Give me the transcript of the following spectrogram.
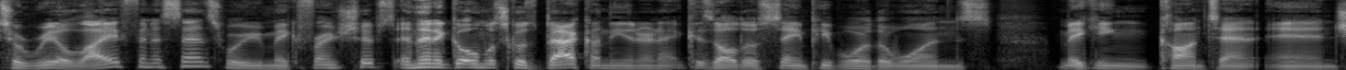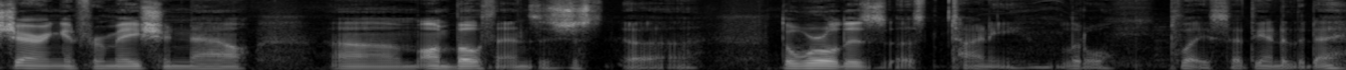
to real life in a sense where you make friendships. And then it go, almost goes back on the internet because all those same people are the ones making content and sharing information now um, on both ends. It's just uh, the world is a tiny little place at the end of the day.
